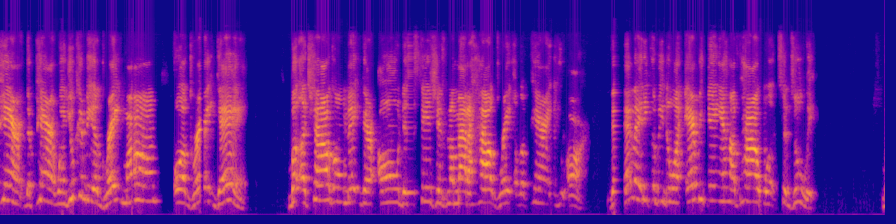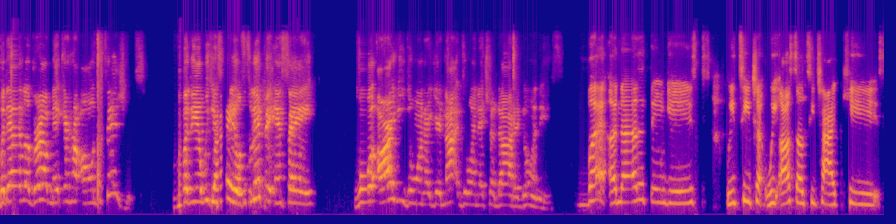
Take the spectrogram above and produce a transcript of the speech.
parent, the parent. When you can be a great mom or a great dad, but a child gonna make their own decisions no matter how great of a parent you are. That, lady could be doing everything in her power to do it. But that little girl making her own decisions. But then we can Right. still flip it and say, what are you doing or you're not doing that your daughter doing this? But another thing is we teach we also teach our kids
